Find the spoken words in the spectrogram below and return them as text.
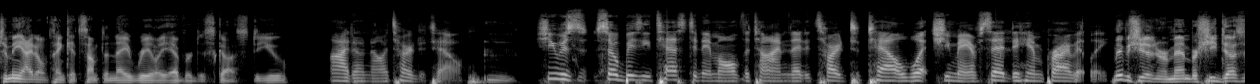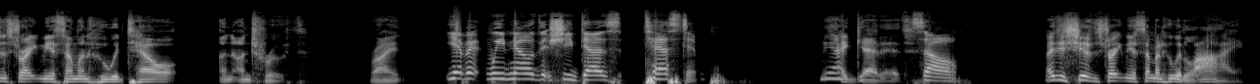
to me i don't think it's something they really ever discussed do you I don't know. It's hard to tell. Mm. She was so busy testing him all the time that it's hard to tell what she may have said to him privately. maybe she doesn't remember. She doesn't strike me as someone who would tell an untruth right? Yeah, but we know that she does test him. yeah i get it. So, i just she doesn't strike me as someone who would lie.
